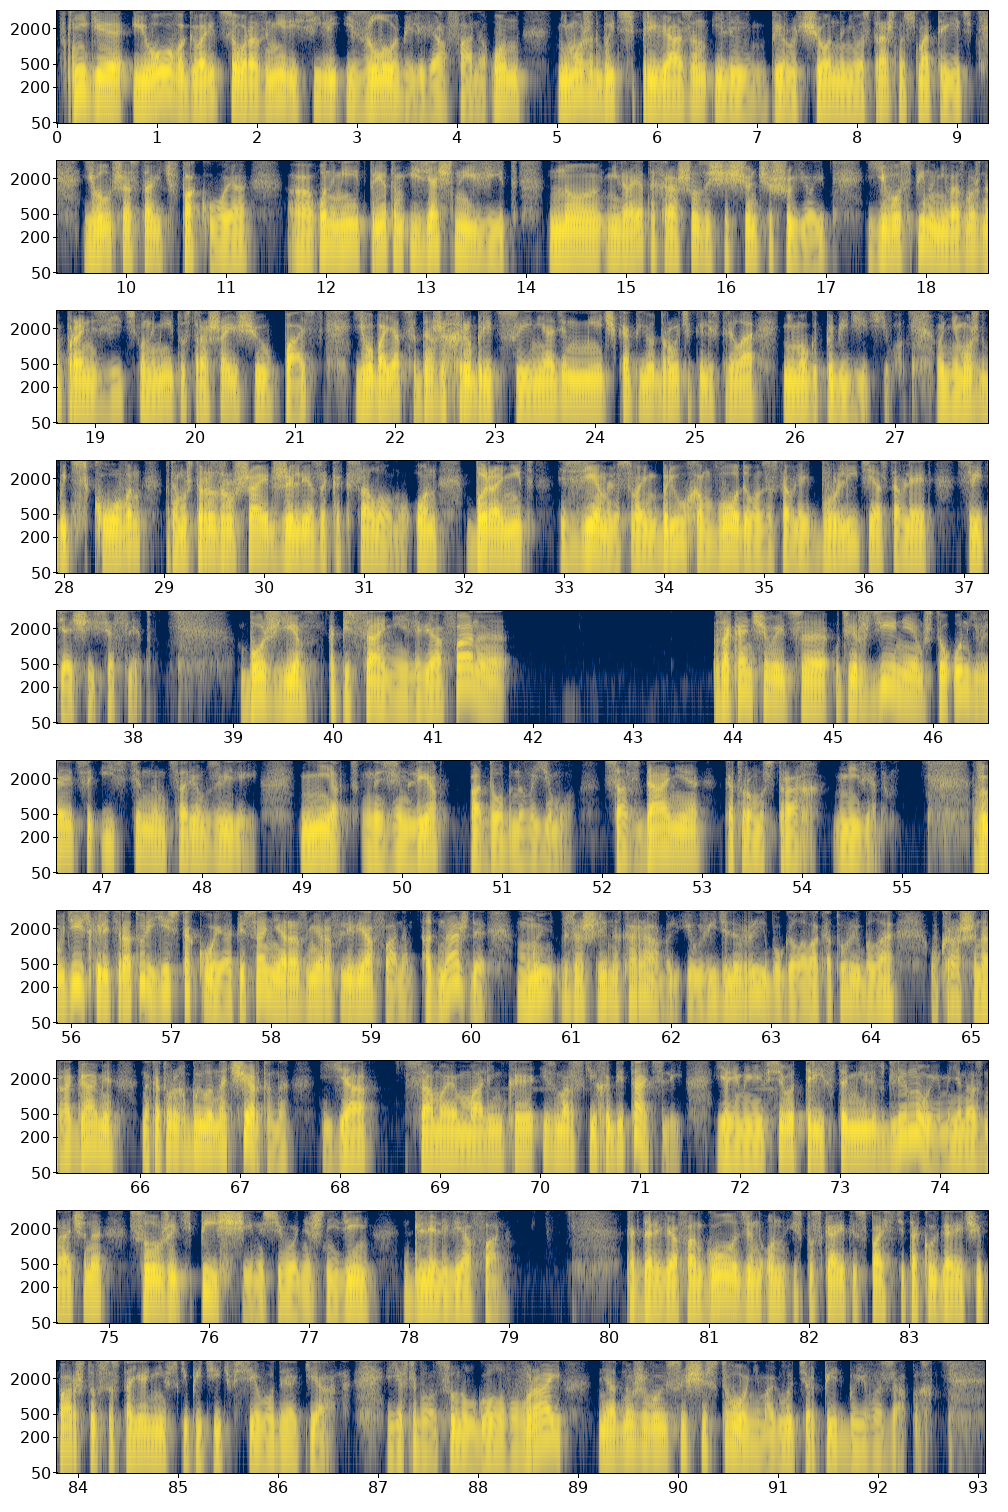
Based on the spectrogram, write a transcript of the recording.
В книге Иова говорится о размере, силе и злобе Левиафана. Он не может быть привязан или приручен, на него страшно смотреть, его лучше оставить в покое, а, он имеет при этом изящный вид, но невероятно хорошо защищен чешуей. Его спину невозможно пронзить, он имеет устрашающую пасть. Его боятся даже храбрецы. Ни один меч, копье, дротик или стрела не могут победить его. Он не может быть скован, потому что разрушает железо, как солому. Он баронит землю своим брюхом, воду он заставляет бурлить и оставляет светящийся след. Божье описание Левиафана заканчивается утверждением, что он является истинным царем зверей. Нет на земле подобного ему, создания, которому страх неведом. В иудейской литературе есть такое описание размеров Левиафана. «Однажды мы взошли на корабль и увидели рыбу, голова которой была украшена рогами, на которых было начертано «Я самая маленькая из морских обитателей. Я имею всего 300 миль в длину, и мне назначено служить пищей на сегодняшний день для Левиафана. Когда Левиафан голоден, он испускает из пасти такой горячий пар, что в состоянии вскипятить все воды океана. И если бы он сунул голову в рай, ни одно живое существо не могло терпеть бы его запах.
